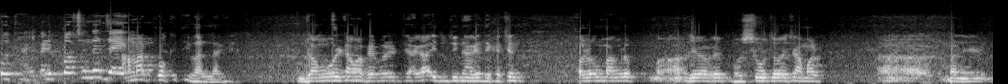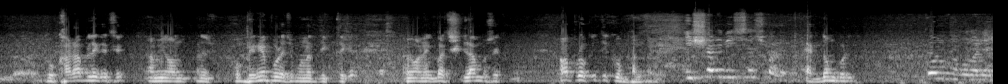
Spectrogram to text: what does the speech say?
কোথায়? মানে পছন্দের জায়গা? আমার প্রকৃতি ভালো লাগে। জঙ্গলটা আমার ফেভারিট জায়গা। এই দুদিন আগে দেখেছেন ফলং বাংলো যেভাবে ভস্মীভূত হয়েছে আমার মানে খুব খারাপ লেগেছে। আমি মানে খুব ভেঙে পড়েছি মনের দিক থেকে। আমি অনেকবার ছিলাম সেখানে। আমার প্রকৃতি খুব ভালো লাগে। ঈশ্বরে বিশ্বাস করেন একদম করি। কোন ভগবানের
